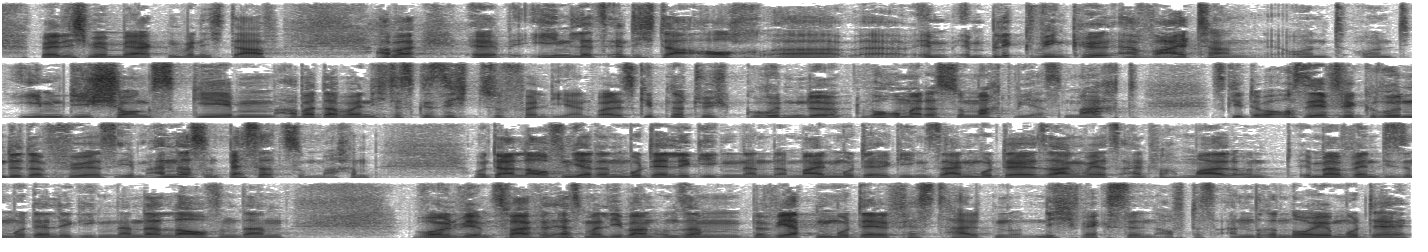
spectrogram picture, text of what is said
werde ich mir merken, wenn ich darf. Aber äh, ihn letztendlich da auch äh, im, im Blickwinkel erweitern und, und ihm die Chance geben, aber dabei nicht das Gesicht zu verlieren, weil es gibt natürlich Gründe, warum er das so macht, wie er es macht. Es gibt aber auch sehr viele Gründe dafür, es eben anders und besser zu machen. Und da laufen ja dann Modelle gegeneinander. Mein Modell gegen sein Modell, sagen wir jetzt einfach mal. Und immer wenn diese Modelle gegeneinander laufen, dann wollen wir im Zweifel erstmal lieber an unserem bewährten Modell festhalten und nicht wechseln auf das andere neue Modell.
